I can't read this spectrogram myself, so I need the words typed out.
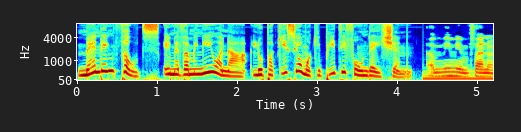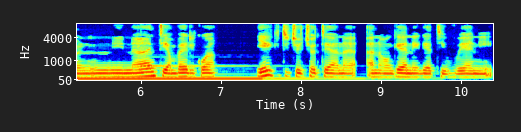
Mending Thoughts imedhaminiwa na Lupakisyo Mwakipiti Foundation. Ah, mimi mfano nina anti ambaye alikuwa yeye kitu chochote ana, anaongea negative yani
